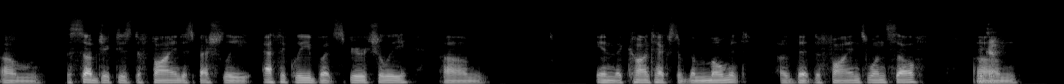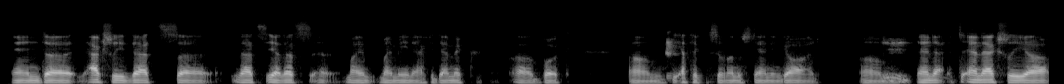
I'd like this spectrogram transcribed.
um, the subject is defined, especially ethically, but spiritually, um, in the context of the moment of, that defines oneself. Okay. Um, and uh, actually, that's uh, that's yeah, that's uh, my my main academic uh, book, um, the ethics of understanding God. Um, Mm. and and actually, uh,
